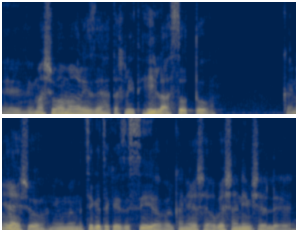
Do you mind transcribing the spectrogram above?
אה, ומה שהוא אמר לי זה, התכלית היא לעשות טוב. כנראה, שוב, אני מציג את זה כאיזה שיא, אבל כנראה שהרבה שנים של אה,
